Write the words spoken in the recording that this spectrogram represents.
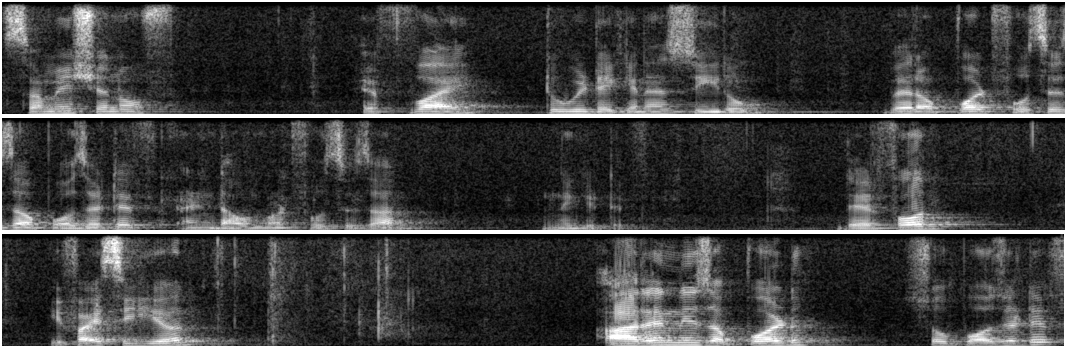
summation of fy to be taken as 0 where upward forces are positive and downward forces are negative. Therefore, if I see here Rn is upward so positive.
